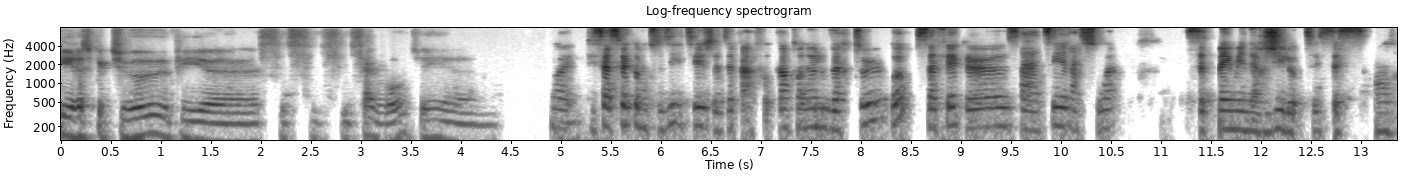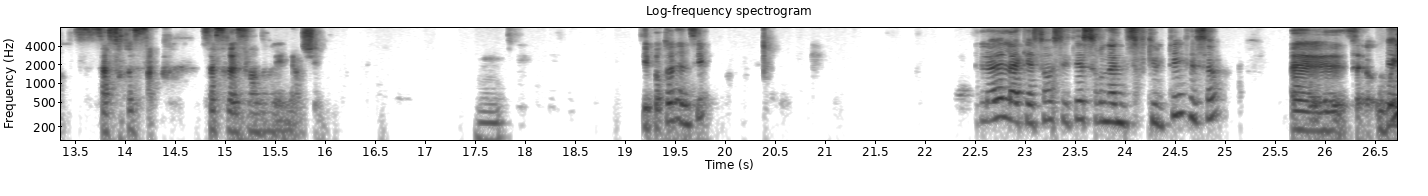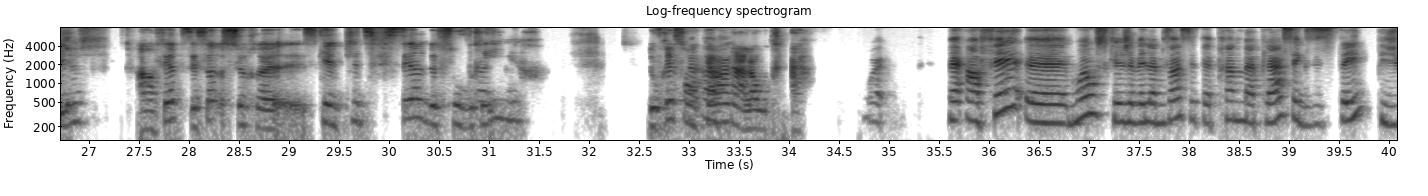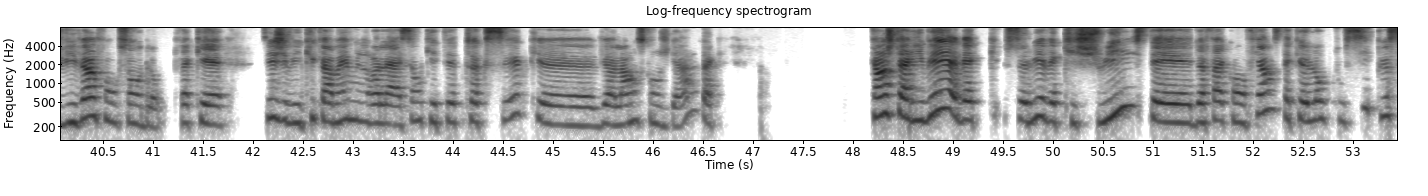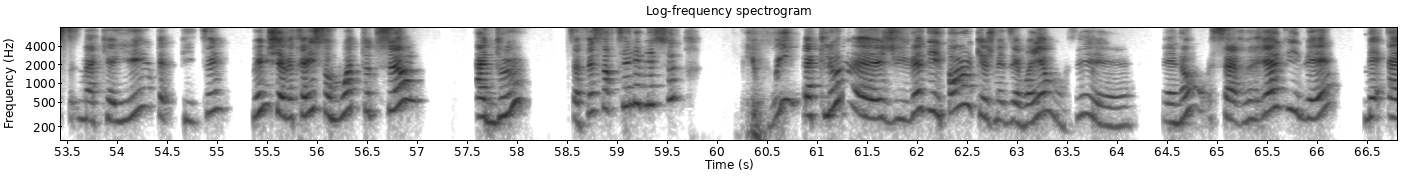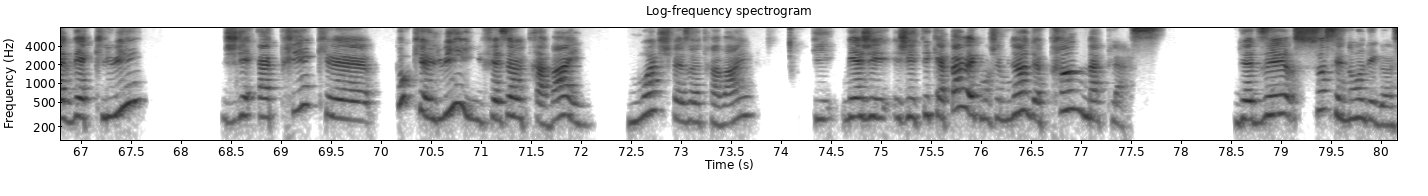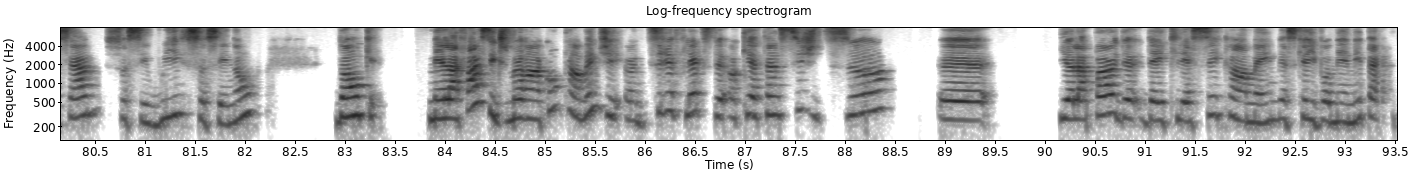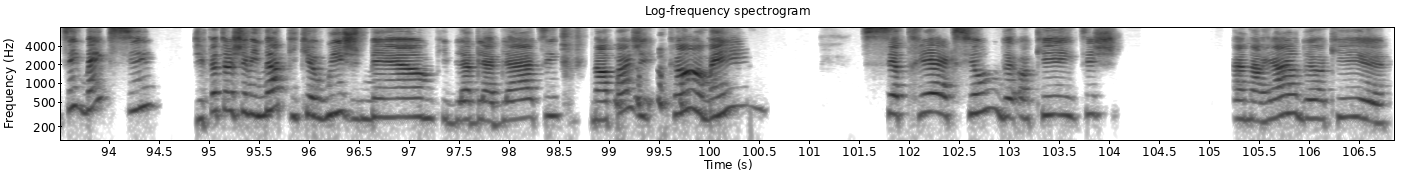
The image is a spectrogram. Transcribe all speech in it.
qui est respectueux, puis euh, ça va. Tu sais, oui, puis ça se fait comme tu dis, tu sais, je veux dire, quand on a l'ouverture, ça fait que ça attire à soi cette même énergie-là. Tu sais, ça se ressent. Ça se ressent dans l'énergie. Mm. C'est pour toi, Nancy? Là, la question, c'était sur notre difficulté, c'est ça? Euh, oui. En fait, c'est ça, sur euh, ce qui est le plus difficile de s'ouvrir, d'ouvrir son ah, cœur ah. à l'autre. Ah. Oui. Ben, en fait, euh, moi, ce que j'avais la misère, c'était prendre ma place, exister, puis je vivais en fonction de l'autre. Fait que, tu sais, j'ai vécu quand même une relation qui était toxique, euh, violence conjugale. quand je suis arrivée avec celui avec qui je suis, c'était de faire confiance, c'était que l'autre aussi puisse m'accueillir. Puis, tu sais, même si j'avais travaillé sur moi toute seule, à deux, ça fait sortir les blessures? Ben oui. Fait que là, euh, je vivais des peurs que je me disais, voyons, sais, mais non, ça revivait, mais avec lui, j'ai appris que, pas que lui, il faisait un travail, moi, je faisais un travail, puis, mais j'ai été capable avec mon cheminant de prendre ma place, de dire ça, c'est non négociable, ça, c'est oui, ça, c'est non. Donc, mais l'affaire, c'est que je me rends compte quand même, j'ai un petit réflexe de OK, attends, si je dis ça, euh, il y a la peur d'être laissé quand même. Est-ce qu'il va m'aimer? Tu sais, même si j'ai fait un cheminement, puis que oui, je m'aime, puis blablabla, tu sais, n'empêche, j'ai quand même cette réaction de OK, tu sais, en arrière de OK, euh,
